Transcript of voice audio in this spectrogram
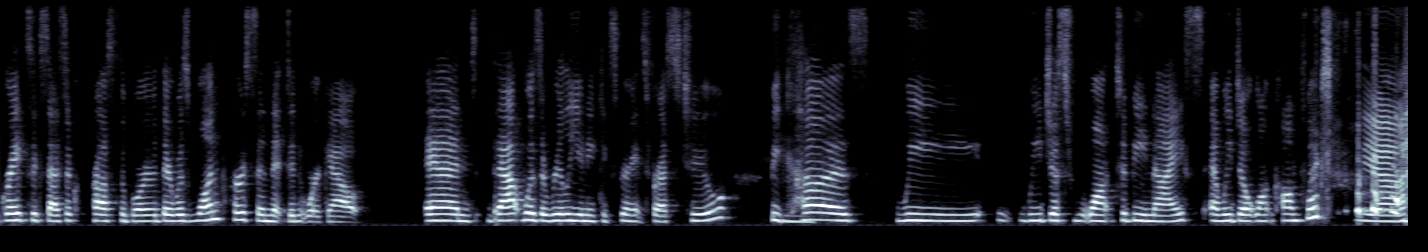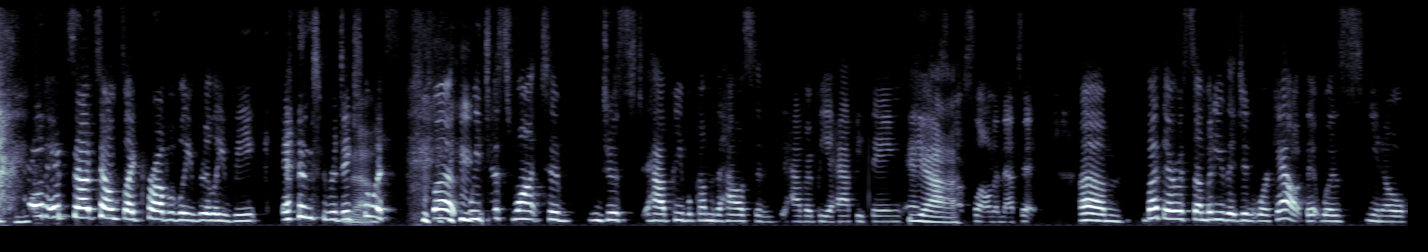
great success across the board there was one person that didn't work out and that was a really unique experience for us too mm-hmm. because we we just want to be nice and we don't want conflict yeah and it, that sounds like probably really weak and ridiculous no. but we just want to just have people come to the house and have it be a happy thing and yeah sloan and that's it um, but there was somebody that didn't work out that was you know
